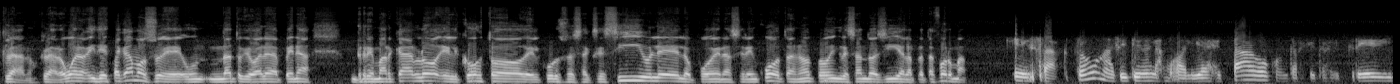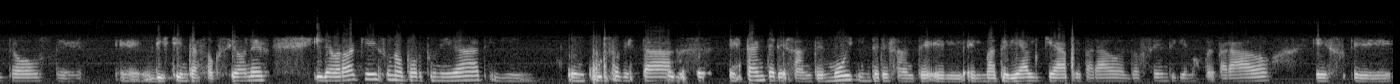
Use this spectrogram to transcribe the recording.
Claro, claro. Bueno, y destacamos eh, un, dato que vale la pena remarcarlo, el costo del curso es accesible, lo pueden hacer en cuotas, ¿no? Todo ingresando allí a la plataforma. Exacto, allí tienen las modalidades de pago con tarjetas de créditos, eh, distintas opciones y la verdad que es una oportunidad y un curso que está está interesante, muy interesante. El, el material que ha preparado el docente y que hemos preparado es, eh,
